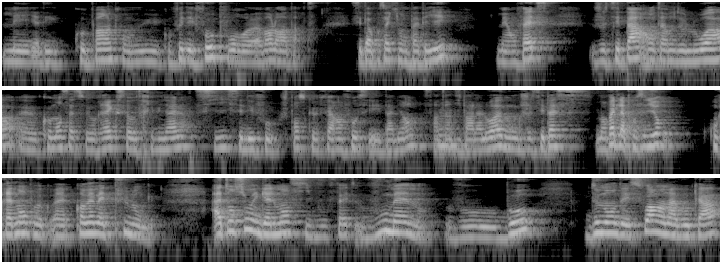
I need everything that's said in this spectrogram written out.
mais il y a des copains qui ont, eu, qui ont fait des faux pour avoir leur appart. C'est pas pour ça qu'ils vont pas payer, mais en fait je sais pas en termes de loi euh, comment ça se règle ça au tribunal si c'est des faux. Je pense que faire un faux c'est pas bien, c'est interdit mm. par la loi, donc je sais pas si. Mais en fait la procédure concrètement peut quand même être plus longue. Attention également si vous faites vous-même vos baux, demandez soit un avocat,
